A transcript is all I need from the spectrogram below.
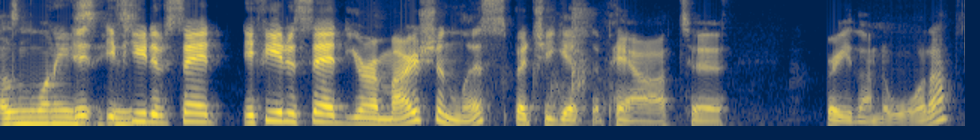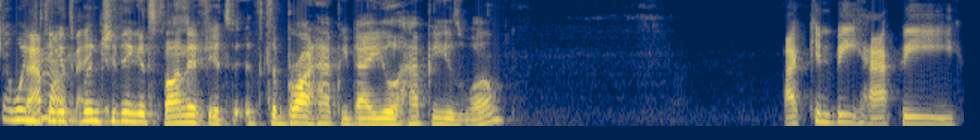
Doesn't want to. If you'd have said if you'd have said you're emotionless, but you get the power to breathe underwater, wouldn't you think, it's, wouldn't you think it's fun if it's if it's a bright happy day, you're happy as well? I can be happy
